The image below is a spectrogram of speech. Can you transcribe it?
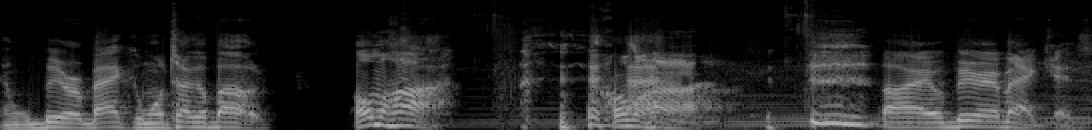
and we'll be right back, and we'll talk about Omaha. Omaha. All right, we'll be right back, guys.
